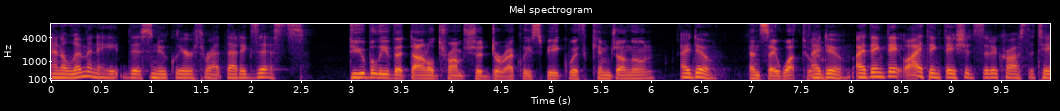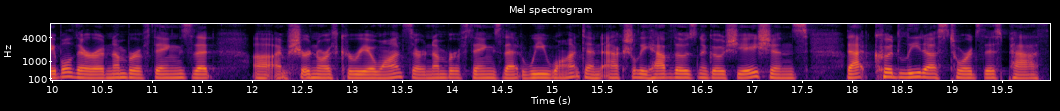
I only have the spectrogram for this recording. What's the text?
and eliminate this nuclear threat that exists. Do you believe that Donald Trump should directly speak with Kim Jong Un? I do. And say what to him? I do. I think they. Well, I think they should sit across the table. There are a number of things that uh, I'm sure North Korea wants. There are a number of things that we want, and actually have those negotiations that could lead us towards this path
